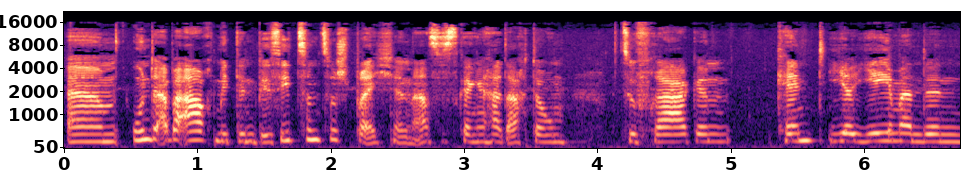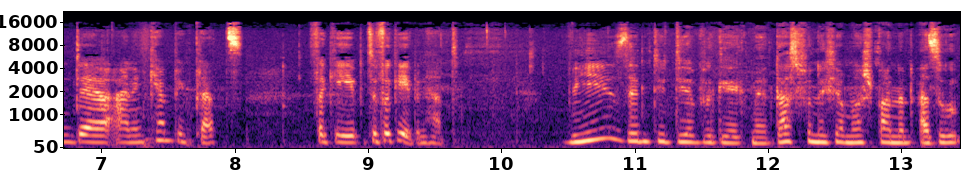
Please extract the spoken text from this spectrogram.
Ähm, und aber auch mit den Besitzern zu sprechen. Also es ging halt auch darum zu fragen, kennt ihr jemanden, der einen Campingplatz vergeb zu vergeben hat? Wie sind die dir begegnet? Das finde ich immer spannend. Also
